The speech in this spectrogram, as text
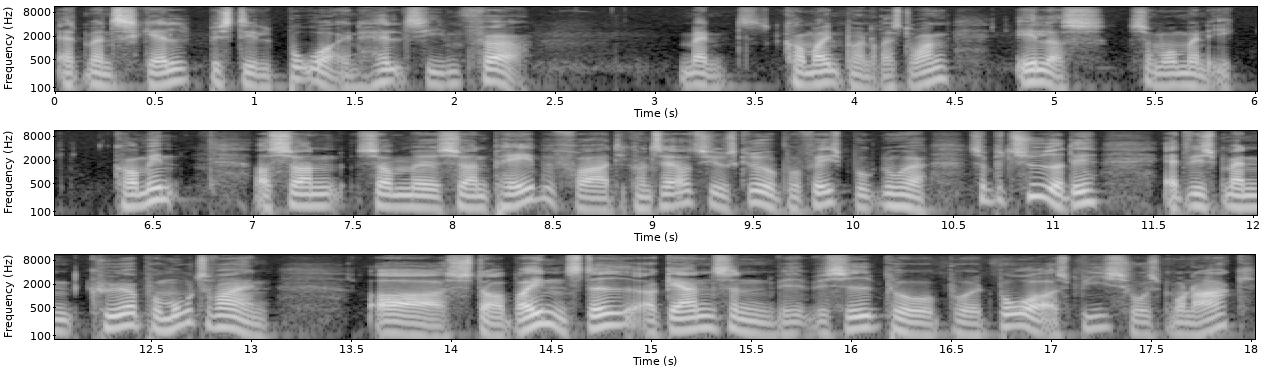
at man skal bestille bord en halv time før man kommer ind på en restaurant. Ellers så må man ikke komme ind. Og sådan, som øh, Søren Pape fra De Konservative skriver på Facebook nu her, så betyder det, at hvis man kører på motorvejen og stopper ind et sted og gerne sådan vil, vil sidde på, på et bord og spise hos Monark,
